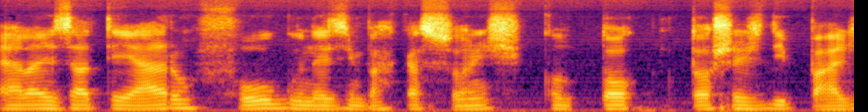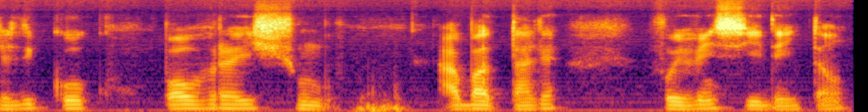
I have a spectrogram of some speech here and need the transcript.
Elas atearam fogo nas embarcações com to tochas de palha de coco, pólvora e chumbo. A batalha foi vencida, então,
